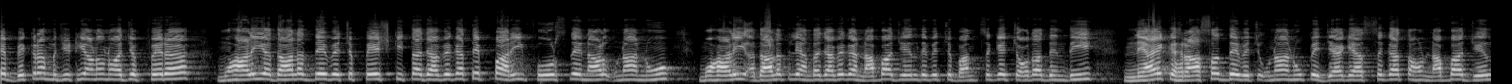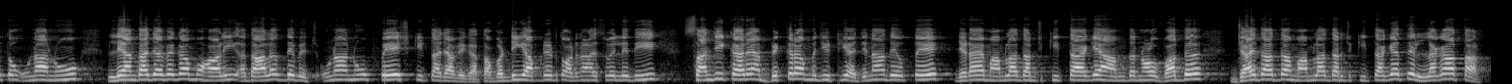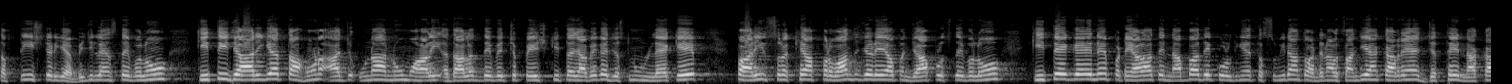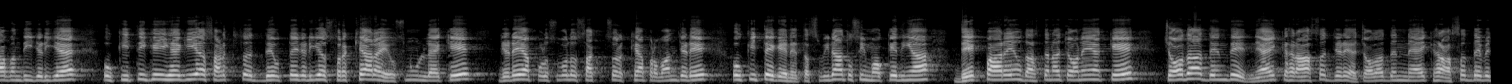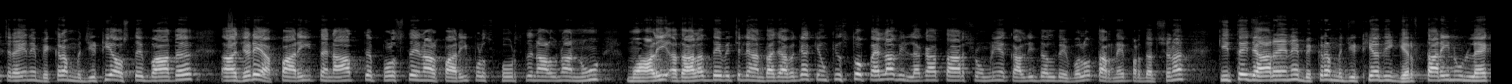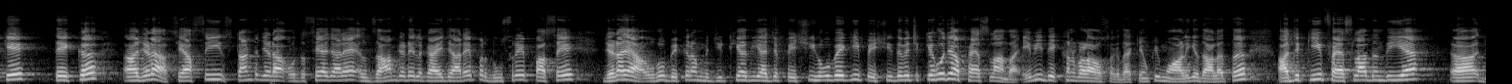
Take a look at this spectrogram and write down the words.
ਬਿਕਰਮ ਮਜੀਠੀਆ ਉਹਨਾਂ ਨੂੰ ਅੱਜ ਫਿਰ ਮੋਹਾਲੀ ਅਦਾਲਤ ਦੇ ਵਿੱਚ ਪੇਸ਼ ਕੀਤਾ ਜਾਵੇਗਾ ਤੇ ਭਾਰੀ ਫੋਰਸ ਦੇ ਨਾਲ ਉਹਨਾਂ ਨੂੰ ਮੋਹਾਲੀ ਅਦਾਲਤ ਲਿਆਂਦਾ ਜਾਵੇਗਾ। ਨਾਭਾ ਜੇਲ੍ਹ ਦੇ ਵਿੱਚ ਬੰਦ ਸੀਗੇ। 14 ਦਿਨ ਦੀ ਨਿਆਇਕ ਹਿਰਾਸਤ ਦੇ ਵਿੱਚ ਉਹਨਾਂ ਨੂੰ ਭੇਜਿਆ ਗਿਆ ਸੀਗਾ। ਤਾਂ ਹੁਣ ਨਾਭਾ ਜੇਲ੍ਹ ਤੋਂ ਉਹਨਾਂ ਨੂੰ ਲਿਆਂਦਾ ਜਾਵੇਗਾ। ਮੋਹਾਲੀ ਅਦਾਲਤ ਦੇ ਵਿੱਚ ਉਹਨਾਂ ਨੂੰ ਪੇਸ਼ ਕੀਤਾ ਜਾਵੇਗਾ। ਤਾਂ ਵੱਡੀ ਅਪਡੇਟ ਤੁਹਾਡੇ ਨਾਲ ਇਸ ਵੇਲੇ ਦੀ ਸਾਂਝੀ ਕਰ ਰਿਹਾ ਬਿਕਰਮ ਮਜੀਠੀਆ, ਜਿਨ੍ਹਾਂ ਦੇ ਉੱਤੇ ਜਿਹੜਾ ਇਹ ਮਾਮਲਾ ਦਰਜ ਕੀਤਾ ਗਿਆ, ਆਮਦਨ ਨਾਲੋਂ ਵੱਧ ਜਾਇਦਾਦ ਦਾ ਮਾਮਲਾ ਦਰਜ ਕੀਤਾ ਗਿਆ ਤੇ ਲਗਾਤਾਰ ਤਫਤੀਸ਼ ਜਿਹੜੀ ਹੈ ਵਿਜੀਲੈਂਸ ਦੇ ਵੱਲੋਂ ਕੀਤੀ ਜਾ ਰਹੀ ਹੈ ਤਾਂ ਹੁਣ ਅੱਜ ਉਹਨਾਂ ਨੂੰ ਮੋਹਾਲੀ ਅਦਾਲਤ ਦੇ ਵਿੱਚ ਪੇਸ਼ ਕੀਤਾ ਜਾਵੇਗਾ, ਜਿਸ ਨੂੰ ਲੈ ਕੇ ਭਾਰੀ ਸੁਰੱਖਿਆ ਪ੍ਰਬੰਧ ਜਿਹੜੇ ਆ ਪੰਜਾਬ ਪੁਲਿਸ ਦੇ ਵੱਲੋਂ ਕੀਤੇ ਗਏ ਨੇ। ਪਟਿਆਲਾ ਤੇ ਨਾਭਾ ਦੇ ਕੋਲ ਦੀਆਂ ਤਸਵੀਰਾਂ ਤੁਹਾਡੇ ਨਾਲ ਸਾਂਝੀਆਂ ਕਰ ਰਹੇ ਹਾਂ, ਜਿੱਥੇ ਨਾਕਾਬੰਦੀ ਜਿਹੜੀ ਹੈ, ਉਹ ਕੀਤੀ ਗਈ ਹੈਗੀ ਆ। ਸੜਕ ਦੇ ਉੱਤੇ ਜਿਹੜੀ ਆ ਸੁਰੱਖਿਆ ਰਹੇ ਉਸ ਨੂੰ ਲੈ ਕੇ ਜਿਹੜੇ ਆ ਪੁਲਿਸ ਵੱਲੋਂ ਸਖਤ ਸੁਰੱਖਿਆ ਪ੍ਰਬੰਧ ਜਿਹੜੇ, ਉਹ ਕੀਤੇ ਗਏ ਨੇ। ਤਸਵੀਰਾਂ ਤੁਸੀਂ ਮੌਕੇ ਦੀਆਂ ਦੇਖ ਪਾ ਰਹੇ ਹੋ। ਦੱਸ ਦੇਣਾ ਚਾਹੁੰਦੇ ਆ ਕਿ 14 ਦਿਨ ਦੇ ਨਿਆਇਕ ਹਿਰਾਸਤ ਜਿਹੜੇ ਆ 14 ਦਿਨ ਨਿਆਇਕ ਹਿਰਾਸਤ ਦੇ ਵਿੱਚ ਰਹੇ ਨੇ ਵਿਕਰਮ ਮਜੀਠੀਆ। ਉਸ ਤੋਂ ਬਾਅਦ ਜਿਹੜੇ ਆ ਭਾਰੀ ਤਾਇਨਾਤ ਪੁਲਿਸ ਦੇ ਨਾਲ, ਭਾਰੀ ਪੁਲਿਸ ਫੋਰਸ ਦੇ ਨਾਲ ਉਹਨਾਂ ਨੂੰ ਮੋਹਾਲੀ ਅਦਾਲਤ ਦੇ ਵਿੱਚ ਲਿਆਂਦਾ ਜਾਵੇਗਾ ਕਿਉਂਕਿ ਉਸ ਤੋਂ ਪਹਿਲਾਂ ਵੀ ਲਗਾਤਾਰ ਸ਼੍ਰੋਮਣੀ ਅਕਾਲੀ ਦਲ ਦੇ ਵੱਲੋਂ ਧਰਨੇ ਪ੍ਰਦਰਸ਼ਨ ਕੀਤੇ ਜਾ ਰਹੇ ਨੇ। ਵਿਕਰਮ ਮਜੀਠੀਆ ਦੀ ਗ੍ਰਿਫਤਾਰੀ ਨੂੰ ਲੈ ਕੇ ਤੇ ਇੱਕ ਜਿਹੜਾ ਸਿਆਸੀ ਸਟੰਟ ਜਿਹੜਾ ਉਹ ਦੱਸਿਆ ਜਾ ਰਿਹਾ ਇਲਜ਼ਾਮ ਜਿਹੜੇ ਲਗਾਏ ਜਾ ਰਹੇ ਪਰ ਦੂਸਰੇ ਪਾਸੇ ਜਿਹੜਾ ਆ ਉਹ ਵਿਕਰਮ ਮਜੀਠੀਆ ਦੀ ਅੱਜ ਪੇਸ਼ੀ ਹੋਵੇਗੀ। ਪੇਸ਼ੀ ਦੇ ਵਿੱਚ ਕਿਹੋ ਜਿਹਾ ਫੈਸਲਾ ਆਂਦਾ ਇਹ ਵੀ ਦੇਖਣ ਵਾਲਾ ਹੋ ਸਕਦਾ ਕਿਉਂਕਿ ਮੋਹਾਲੀ ਅਦਾਲਤ ਅੱਜ ਕੀ ਫੈਸਲਾ ਦਿੰਦੀ ਹੈ ਅ,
